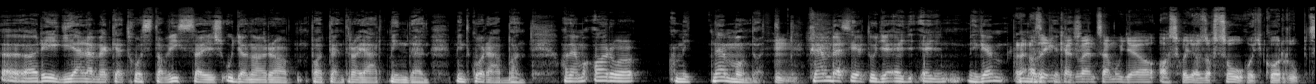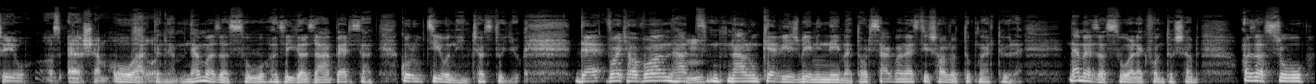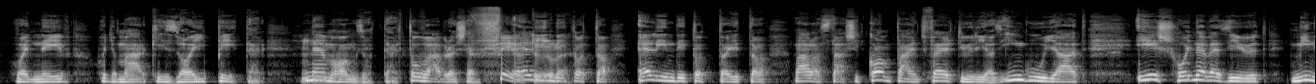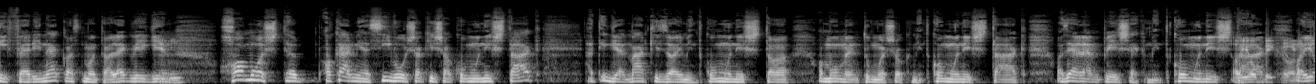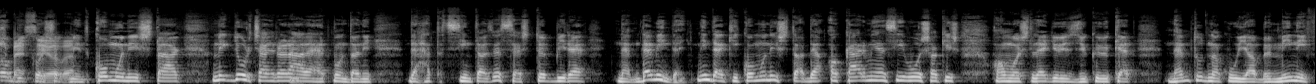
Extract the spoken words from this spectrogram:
a régi elemeket hozta vissza, és ugyanarra a patentra járt minden, mint korábban, hanem arról, amit nem mondott. Hmm. Nem beszélt ugye egy, egy igen? Az én kedvencem ugye az, hogy az a szó, hogy korrupció, az el sem hangzott. Ó, hát nem, nem az a szó, az igazán, persze, hát korrupció nincs, azt tudjuk. De vagy ha van, hát hmm. nálunk kevésbé, mint Németországban, ezt is hallottuk már tőle. Nem ez a szó a legfontosabb. Az a szó vagy név, hogy Márki Zai Péter. Nem hangzott el, továbbra sem. Fél elindította, tőle. elindította itt a választási kampányt, feltűri az ingúját, és hogy nevezi őt Miniferinek, azt mondta a legvégén, mm. Ha most akármilyen szívósak is a kommunisták, Hát igen, Márki Zaj, mint kommunista, a Momentumosok, mint kommunisták, az LMP-sek, mint kommunisták, a, a jobbikosok, mint kommunisták, még Gyurcsányra rá lehet mondani, de hát szinte az összes többire nem, de mindegy. Mindenki kommunista, de akármilyen szívósak is, ha most legyőzzük őket, nem tudnak újabb mini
